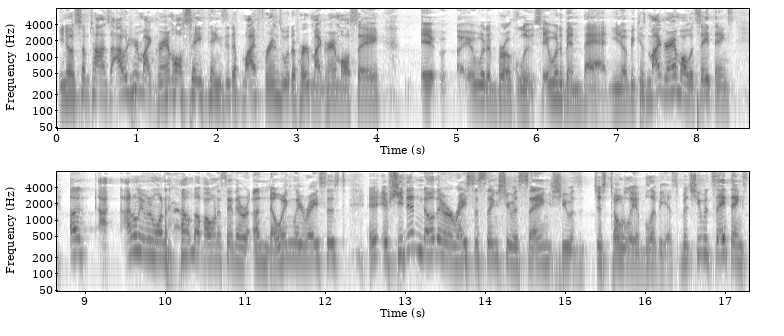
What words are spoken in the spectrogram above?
you know, sometimes I would hear my grandma say things that if my friends would have heard my grandma say, it it would have broke loose. It would have been bad, you know, because my grandma would say things. Un, I, I don't even want to. I don't know if I want to say they were unknowingly racist. If she didn't know they were racist things she was saying, she was just totally oblivious. But she would say things,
